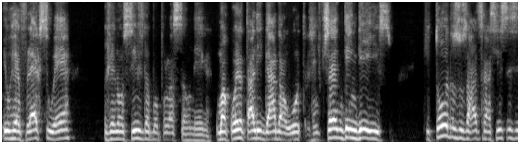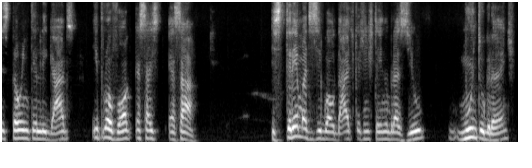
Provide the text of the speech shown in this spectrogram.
E o reflexo é o genocídio da população negra. Uma coisa está ligada à outra. A gente precisa entender isso, que todos os atos racistas estão interligados e provocam essa, essa extrema desigualdade que a gente tem no Brasil, muito grande.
